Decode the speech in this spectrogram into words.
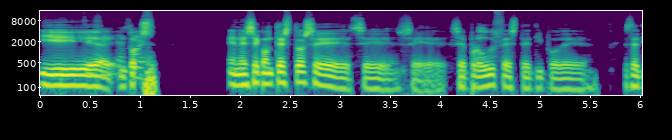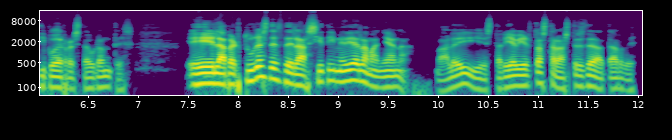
Y eh, entonces, en ese contexto se, se, se, produce este tipo de, este tipo de restaurantes. Eh, la apertura es desde las siete y media de la mañana, ¿vale? Y estaría abierto hasta las 3 de la tarde.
